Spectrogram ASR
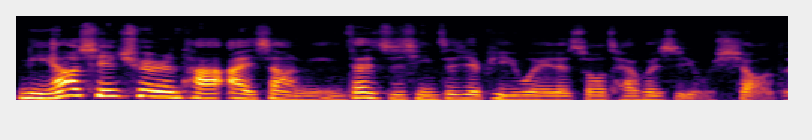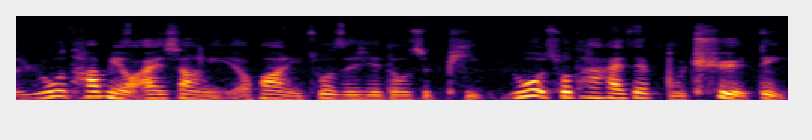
你要先确认他爱上你，你在执行这些 PUA 的时候才会是有效的。如果他没有爱上你的话，你做这些都是屁。如果说他还在不确定，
